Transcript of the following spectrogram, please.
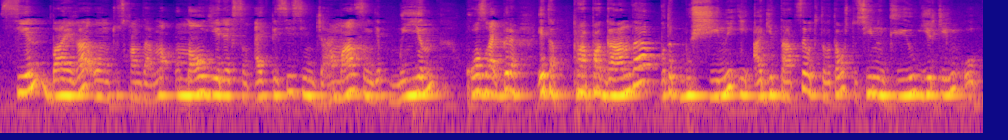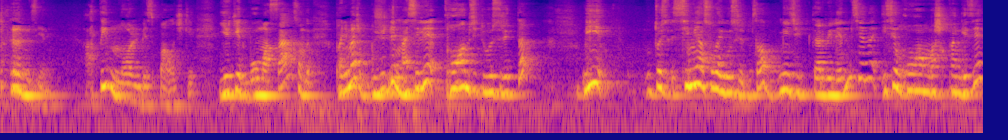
сен байға оның туысқандарына ұнау керексің. Әйтпесе сен жамансың деп миын қозғай бір это пропаганда вот это мужчины и агитация вот этого того что сенің күйеуің еркегің ол пірің сенің. А ты ноль без палочки. Еркек болмаса сонда понимаешь бұл жерде мәселе қоғам сөйтіп өсіреді да. И то есть семья солай өсіреді. Мысалы мен сөйтіп тәрбиеледім сені и сен қоғамға шыққан кезде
